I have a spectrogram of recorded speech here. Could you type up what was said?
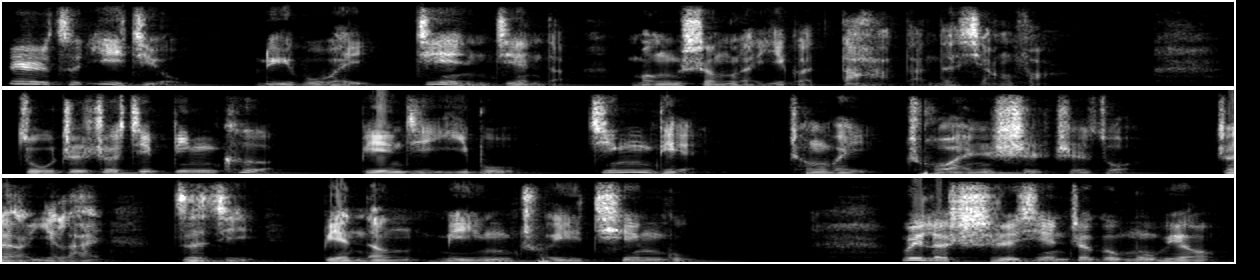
日子一久，吕不韦渐渐地萌生了一个大胆的想法。组织这些宾客编辑一部经典，成为传世之作。这样一来，自己便能名垂千古。为了实现这个目标，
